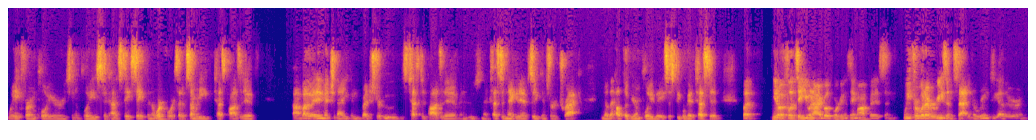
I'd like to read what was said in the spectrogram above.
way for employers and employees to kind of stay safe in the workforce. That if somebody tests positive um, by the way, I didn't mention that you can register who's tested positive and who's tested negative, so you can sort of track, you know, the health of your employee base as people get tested. But you know, if let's say you and I are both working in the same office, and we, for whatever reason, sat in a room together and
